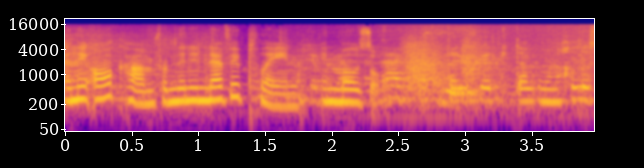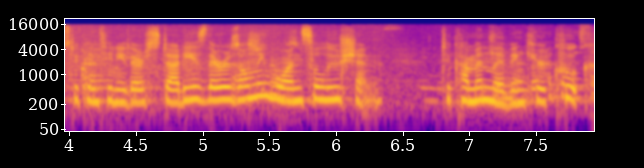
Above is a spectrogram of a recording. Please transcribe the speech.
and they all come from the Nineveh Plain in Mosul. To continue their studies, there is only one solution to come and live in Kirkuk,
